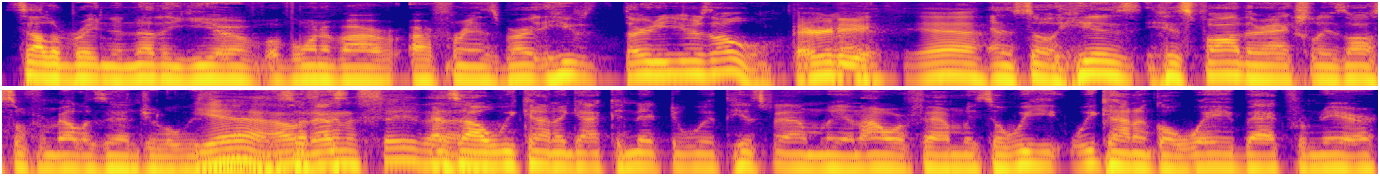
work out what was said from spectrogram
Celebrating another year of, of one of our, our friends' birthday. He was 30 years old. 30. Yeah. And so his his father actually is also from Alexandria, Louisiana. Yeah, I was that's, gonna say that. That's how we kind of got connected with his family and our family. So we we kind of go way back from there.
